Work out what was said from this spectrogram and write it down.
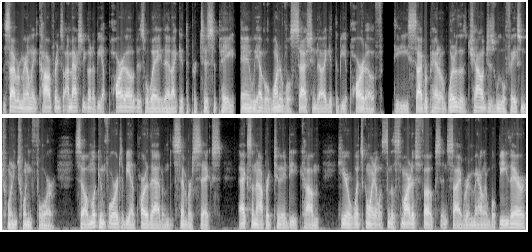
the Cyber Maryland conference I'm actually going to be a part of is a way that I get to participate. And we have a wonderful session that I get to be a part of the cyber panel. What are the challenges we will face in 2024? So I'm looking forward to being a part of that on December 6th. Excellent opportunity to come hear what's going on with some of the smartest folks in cyber in Maryland will be there.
